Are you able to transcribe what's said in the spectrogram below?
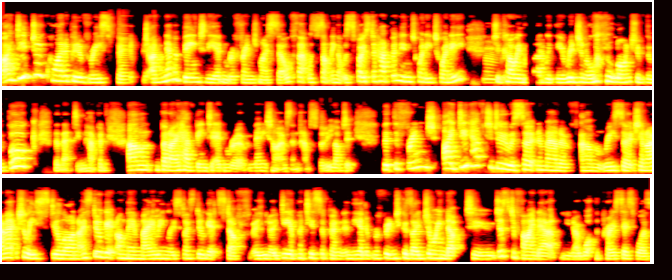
I did do quite a bit of research. I've never been to the Edinburgh Fringe myself. That was something that was supposed to happen in 2020 mm. to coincide with the original launch of the book, but that didn't happen. Um, but I have been to Edinburgh many times and absolutely loved it. But the Fringe, I did have to do a certain amount of um, research, and I'm actually still on. I still get on their mailing list. I still get stuff, uh, you know, dear participant in the Edinburgh Fringe because I joined up to just to find out, you know, what the process was.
